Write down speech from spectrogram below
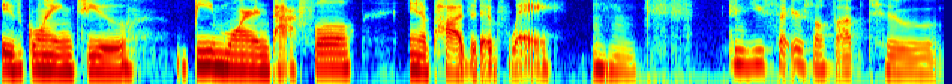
is going to be more impactful in a positive way. Hmm And you set yourself up to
